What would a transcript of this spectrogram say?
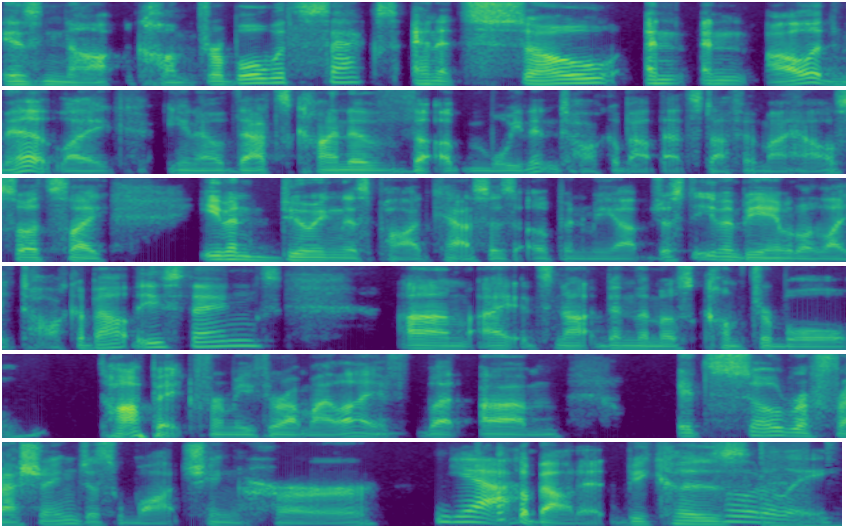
is not comfortable with sex and it's so and and I'll admit like, you know, that's kind of the, uh, we didn't talk about that stuff in my house. So it's like even doing this podcast has opened me up just to even being able to like talk about these things. Um I it's not been the most comfortable topic for me throughout my life, but um it's so refreshing just watching her yeah, talk about it because totally.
